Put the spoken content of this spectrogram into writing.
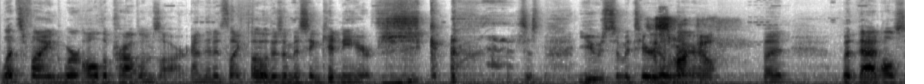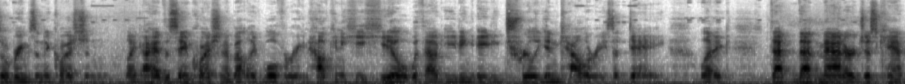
let's find where all the problems are, and then it's like, oh, there's a missing kidney here. Just use some material It's a smart there pill. but but that also brings into question like i had the same question about like wolverine. How can he heal without eating 80 trillion calories a day? Like that that matter just can't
